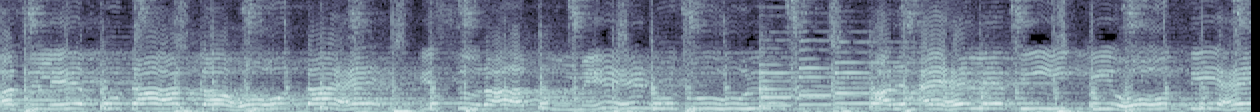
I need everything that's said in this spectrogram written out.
फजले खुदा का होता है इस रात में नजूल। हर अहले दी की होती है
